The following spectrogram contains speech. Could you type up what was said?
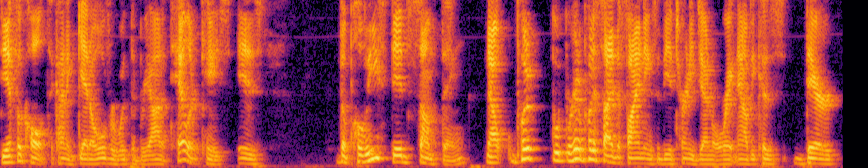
difficult to kind of get over with the Breonna Taylor case is the police did something. Now, put, we're going to put aside the findings of the attorney general right now because they're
